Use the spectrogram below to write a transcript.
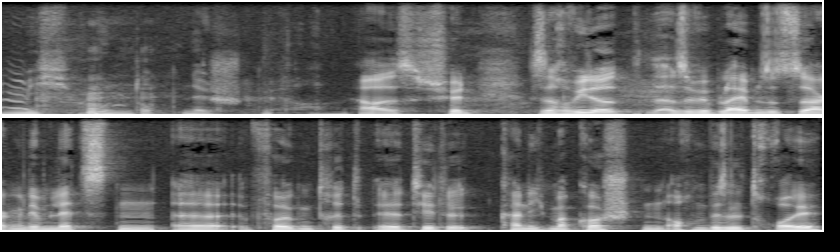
Mich wundert nicht mehr. Ja, das ist schön. Das ist auch wieder, also wir bleiben sozusagen dem letzten äh, Folgentitel äh, Kann ich mal kosten, auch ein bisschen treu.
